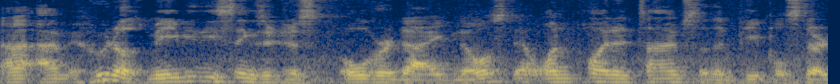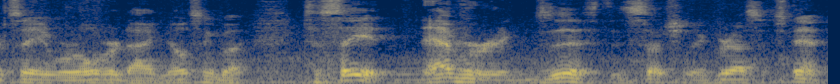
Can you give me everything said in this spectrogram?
uh, I mean, who knows? Maybe these things are just overdiagnosed at one point in time, so then people start saying we're overdiagnosing. But to say it never exists is such an aggressive stance.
